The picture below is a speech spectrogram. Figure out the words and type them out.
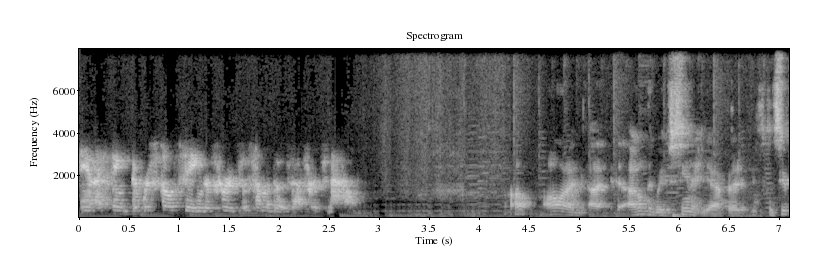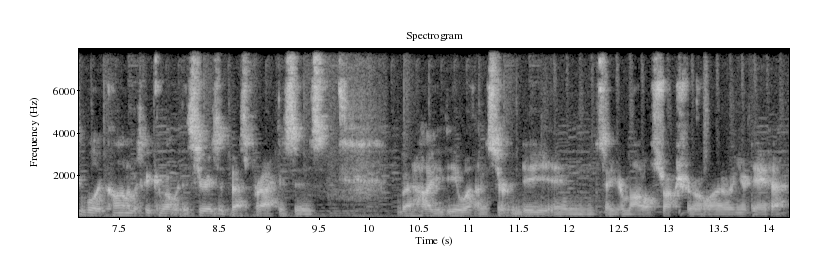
and I think that we're still seeing the fruits of some of those efforts now. All I, I, don't think we've seen it yet, but it's conceivable economists could come up with a series of best practices about how you deal with uncertainty in, say, your model structure or in your data,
